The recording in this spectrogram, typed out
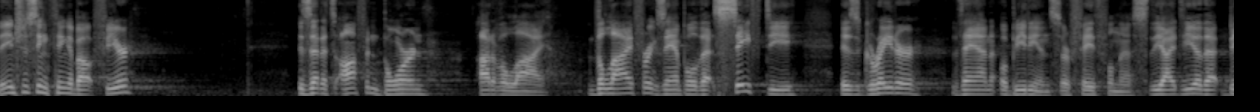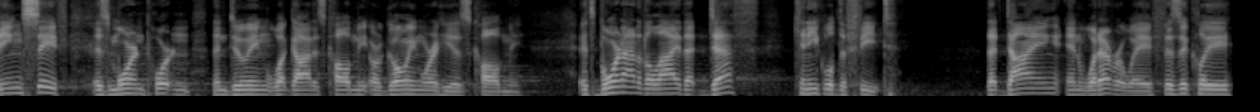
The interesting thing about fear is that it's often born out of a lie. The lie, for example, that safety is greater than obedience or faithfulness. The idea that being safe is more important than doing what God has called me or going where He has called me. It's born out of the lie that death can equal defeat. That dying in whatever way, physically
